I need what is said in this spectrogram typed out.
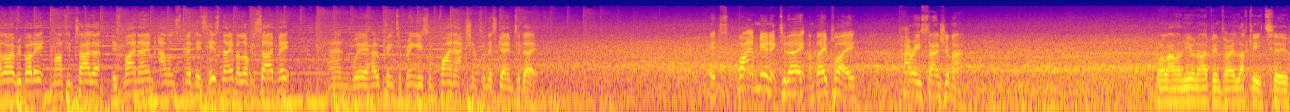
Hello, everybody. Martin Tyler is my name. Alan Smith is his name alongside me. And we're hoping to bring you some fine action from this game today. It's Bayern Munich today, and they play Paris Saint-Germain. Well, Alan, you and I have been very lucky to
